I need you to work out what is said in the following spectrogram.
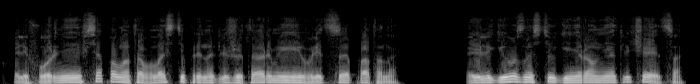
В Калифорнии вся полнота власти принадлежит армии в лице Паттона. Религиозностью генерал не отличается,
